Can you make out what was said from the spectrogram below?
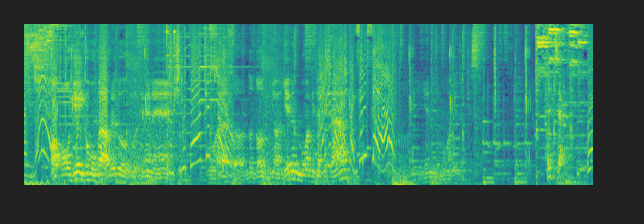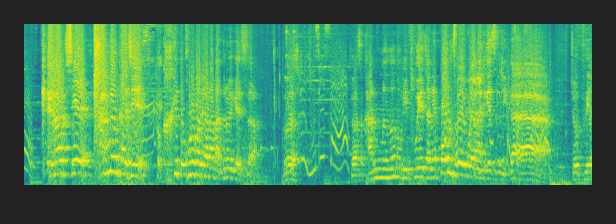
어예 어, 어, 얘 이거 뭔가 그래도 그거 되네네. 도시를 어, 빼앗겼어요 알았어. 너, 너, 야, 얘는 뭐가 맹드마크를 괜찮겠다? 건설했어요 얘는 좀 뭐가 괜찮겠어. 살짝. 오 그렇지! 강릉까지! 또 크게 또 코너발이 하나 만들어야겠어. 그, 도시를 인수했어요 좋아서 강릉은 우리 부회장의 뻔소의 고향 아니겠습니까? 좋고요.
